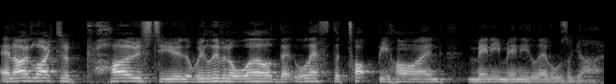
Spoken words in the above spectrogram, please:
And I'd like to pose to you that we live in a world that left the top behind many, many levels ago.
